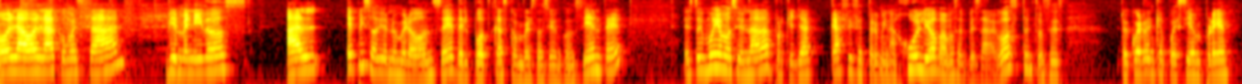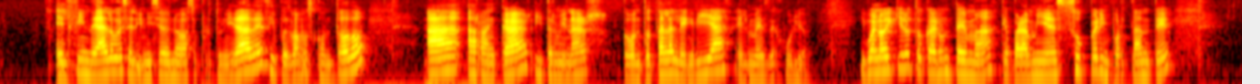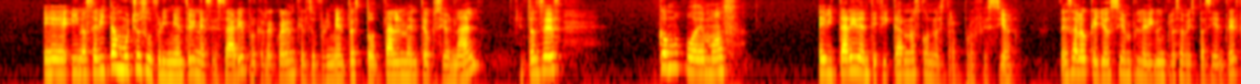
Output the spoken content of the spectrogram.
Hola, hola, ¿cómo están? Bienvenidos al episodio número 11 del podcast Conversación Consciente. Estoy muy emocionada porque ya casi se termina julio, vamos a empezar agosto, entonces recuerden que pues siempre el fin de algo es el inicio de nuevas oportunidades y pues vamos con todo a arrancar y terminar con total alegría el mes de julio. Y bueno, hoy quiero tocar un tema que para mí es súper importante eh, y nos evita mucho sufrimiento innecesario, porque recuerden que el sufrimiento es totalmente opcional. Entonces, ¿cómo podemos evitar identificarnos con nuestra profesión? Es algo que yo siempre le digo incluso a mis pacientes,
